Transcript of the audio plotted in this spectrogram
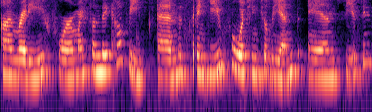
I'm ready for my Sunday coffee and thank you for watching till the end and see you soon.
